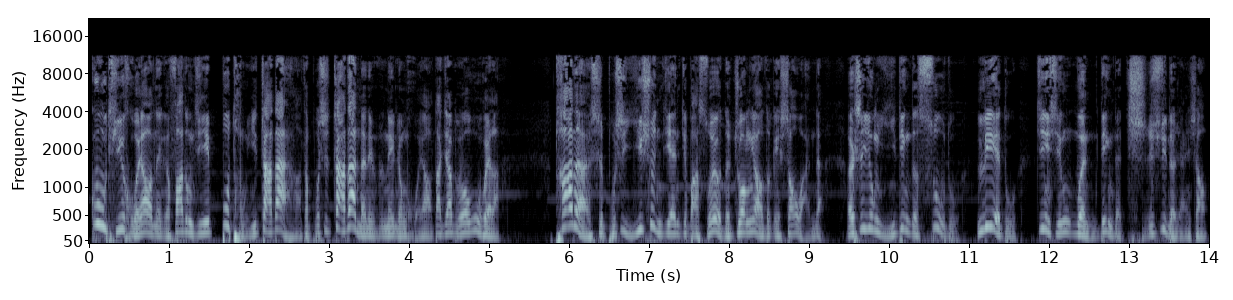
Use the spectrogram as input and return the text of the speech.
固体火药那个发动机不统一炸弹哈，它不是炸弹的那种那种火药，大家不要误会了。它呢是不是一瞬间就把所有的装药都给烧完的？而是用一定的速度、烈度进行稳定的、持续的燃烧。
